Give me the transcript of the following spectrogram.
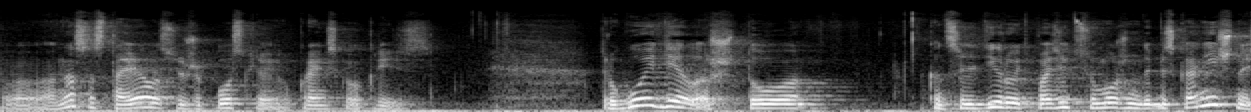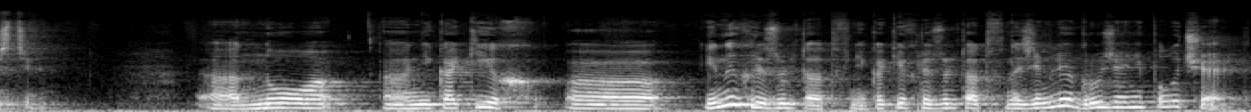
она состоялась уже после украинского кризиса. Другое дело, что Консолидировать позицию можно до бесконечности, э, но э, никаких э, иных результатов, никаких результатов на земле Грузия не получает.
